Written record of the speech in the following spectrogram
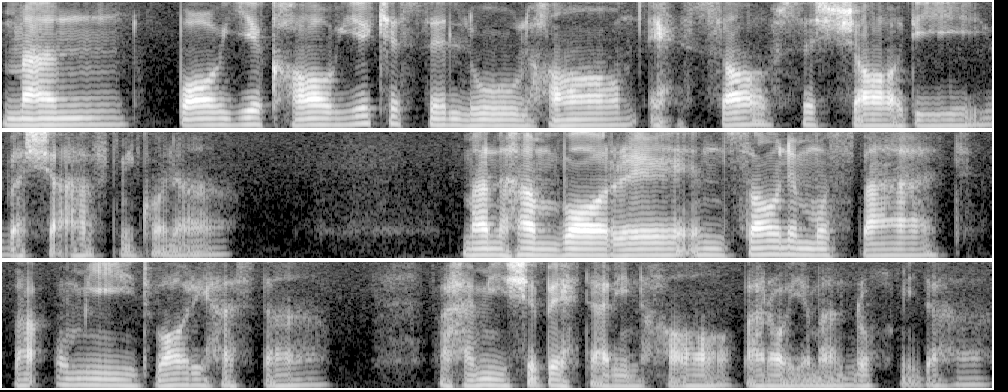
من با یکایک سلول هام احساس شادی و شعف می کنم من همواره انسان مثبت و امیدواری هستم و همیشه بهترین ها برای من رخ می دهند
